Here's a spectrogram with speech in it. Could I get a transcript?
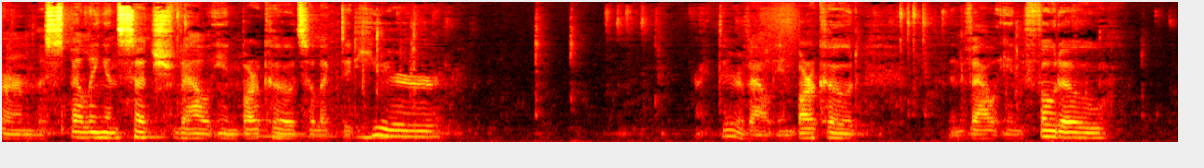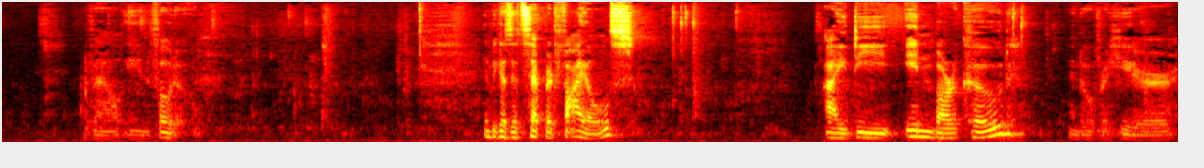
confirm the spelling and such. Val in barcode selected here. Right there, val in barcode. Then val in photo. Val in photo. And because it's separate files, ID in barcode, and over here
